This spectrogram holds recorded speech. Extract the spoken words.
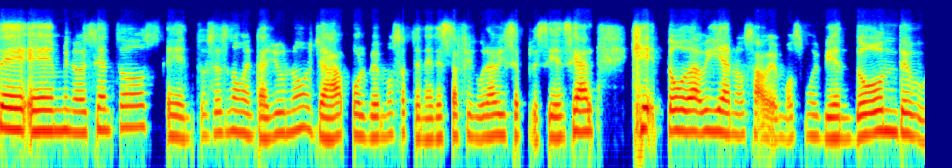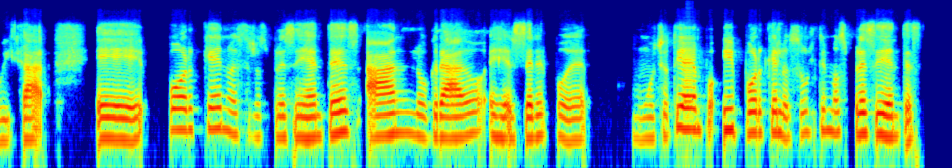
en 1991 ya volvemos a tener esta figura vicepresidencial que todavía no sabemos muy bien dónde ubicar eh, porque nuestros presidentes han logrado ejercer el poder mucho tiempo y porque los últimos presidentes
